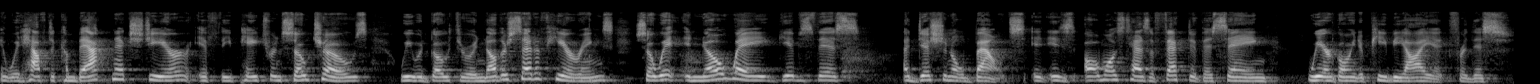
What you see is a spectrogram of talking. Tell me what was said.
it would have to come back next year if the patron so chose. We would go through another set of hearings. So it in no way gives this additional bounce. It is almost as effective as saying we are going to PBI it for this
